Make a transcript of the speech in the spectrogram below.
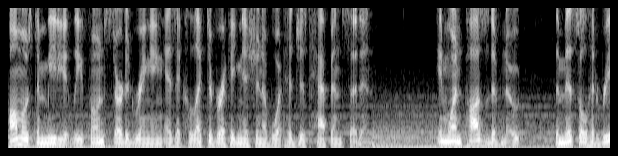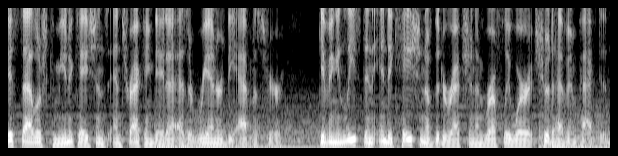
Almost immediately, phones started ringing as a collective recognition of what had just happened set in. In one positive note, the missile had re-established communications and tracking data as it re-entered the atmosphere, giving at least an indication of the direction and roughly where it should have impacted,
